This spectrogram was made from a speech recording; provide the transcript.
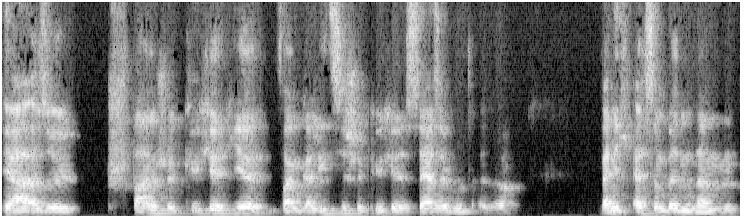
Ja, also spanische Küche hier, vor allem galizische Küche, ist sehr, sehr gut. Also wenn ich essen bin, dann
